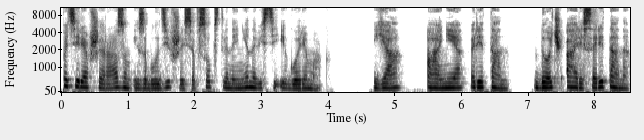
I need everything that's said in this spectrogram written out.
потерявший разум и заблудившийся в собственной ненависти и горе маг. «Я Ания Ритан, дочь Ариса Ритана,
